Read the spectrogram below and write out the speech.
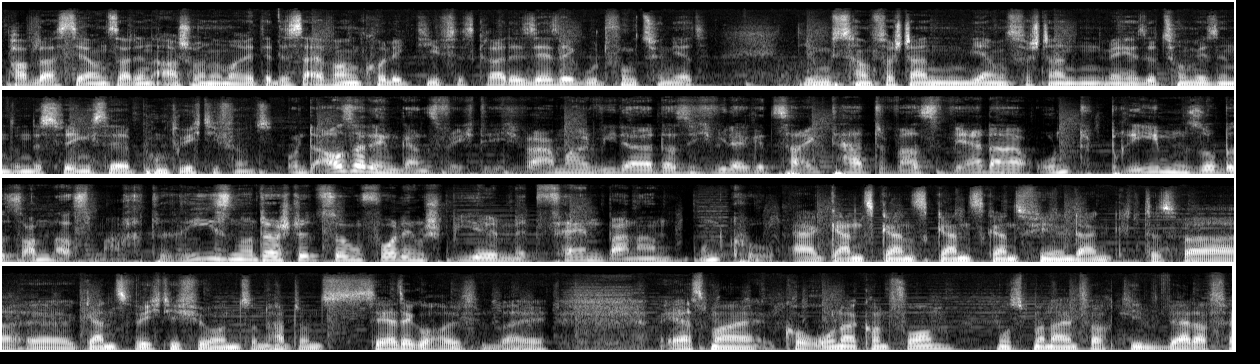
Pavlas, der uns da den Arsch auch nochmal rettet. Das ist einfach ein Kollektiv, das gerade sehr, sehr gut funktioniert. Die Jungs haben es verstanden, wir haben es verstanden, welche Situation wir sind. Und deswegen ist der Punkt wichtig für uns. Und außerdem ganz wichtig war mal wieder, dass sich wieder gezeigt hat, was Werder und Bremen so besonders macht. Riesenunterstützung vor dem Spiel mit Fanbannern und Co. Ja, ganz, ganz, ganz, ganz vielen Dank. Das war äh, ganz wichtig für uns und hat uns sehr, sehr geholfen, weil erstmal Corona-konform muss man einfach die Werder-Fans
